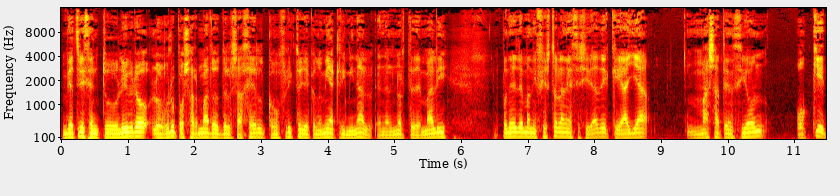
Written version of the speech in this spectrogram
Beatriz, en tu libro Los grupos armados del Sahel, conflicto y economía criminal en el norte de Mali, pones de manifiesto la necesidad de que haya más atención o qué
